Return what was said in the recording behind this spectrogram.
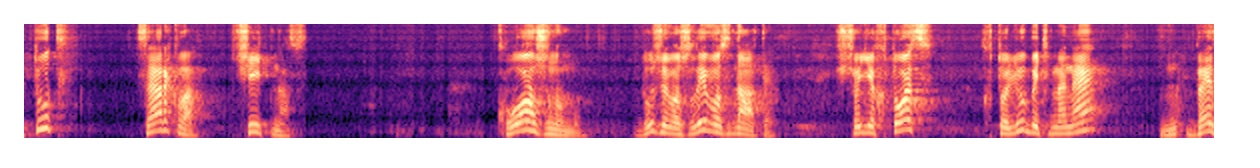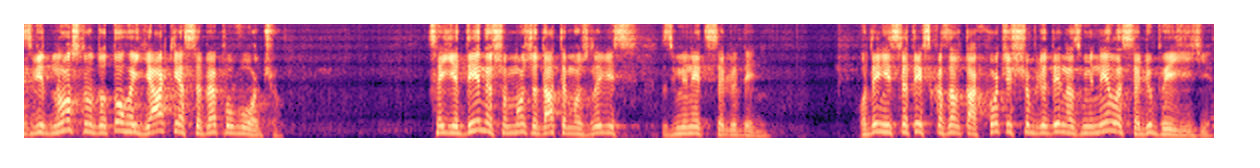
тут церква вчить нас. Кожному дуже важливо знати, що є хтось, хто любить мене безвідносно до того, як я себе поводжу. Це єдине, що може дати можливість змінитися людині. Один із святих сказав так: хочеш, щоб людина змінилася, люби її.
